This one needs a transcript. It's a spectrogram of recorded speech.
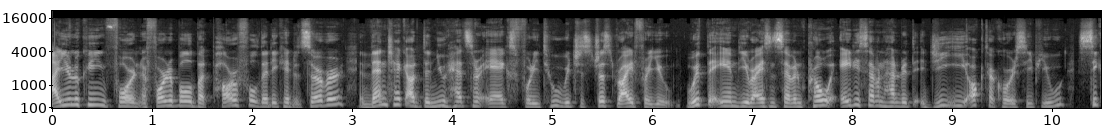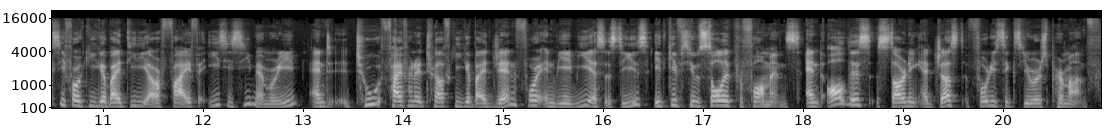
Are you looking for an affordable but powerful dedicated server? Then check out the new Hetzner AX42 which is just right for you. With the AMD Ryzen 7 Pro 8700 GE octa-core CPU, 64GB DDR5 ECC memory and two 512GB Gen 4 NVMe SSDs, it gives you solid performance. And all this starting at just 46 euros per month.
